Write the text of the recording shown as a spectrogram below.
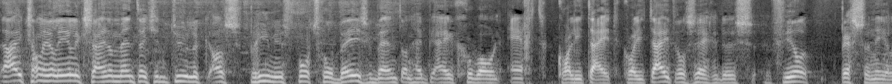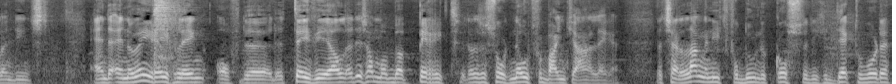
Nou, ik zal heel eerlijk zijn. Op het moment dat je natuurlijk als premium sportschool bezig bent, dan heb je eigenlijk gewoon echt kwaliteit. Kwaliteit wil zeggen dus veel personeel in dienst. En de NOE-regeling of de, de TVL, dat is allemaal beperkt. Dat is een soort noodverbandje aanleggen. Dat zijn lange niet voldoende kosten die gedekt worden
